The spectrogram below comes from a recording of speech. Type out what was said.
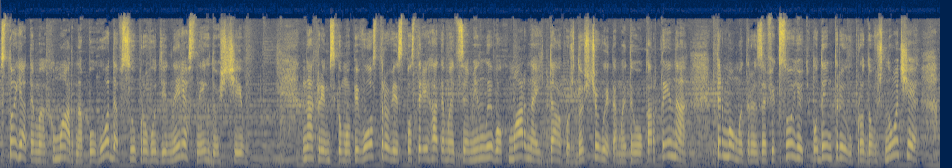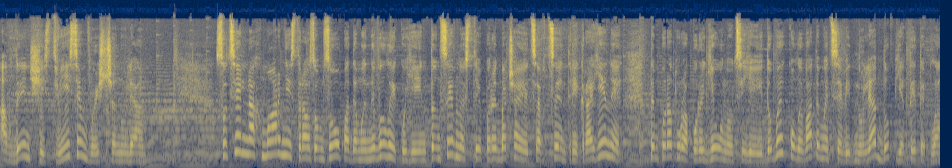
Стоятиме хмарна погода в супроводі нерясних дощів. На Кримському півострові спостерігатиметься мінливо хмарна й також дощовита метеокартина. Термометри зафіксують 1-3 упродовж ночі, а вдень 6-8 вище нуля. Суцільна хмарність разом з опадами невеликої інтенсивності передбачається в центрі країни. Температура по регіону цієї доби коливатиметься від 0 до 5 тепла.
